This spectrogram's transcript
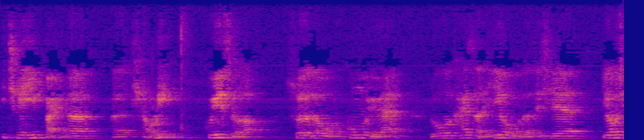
一千一百的呃条例规则，所有的我们公务员如何开展业务的这些要求。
